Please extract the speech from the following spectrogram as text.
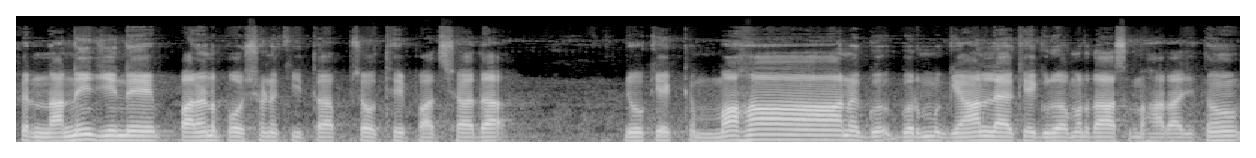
ਫਿਰ ਨਾਨੀ ਜੀ ਨੇ ਪਾਲਣ ਪੋਸ਼ਣ ਕੀਤਾ ਚੌਥੇ ਪਾਤਸ਼ਾਹ ਦਾ। ਜੋ ਕਿ ਇੱਕ ਮਹਾਨ ਗੁ- ਗੁਰਮ ਗਿਆਨ ਲੈ ਕੇ ਗੁਰੂ ਅਮਰਦਾਸ ਮਹਾਰਾਜ ਤੋਂ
